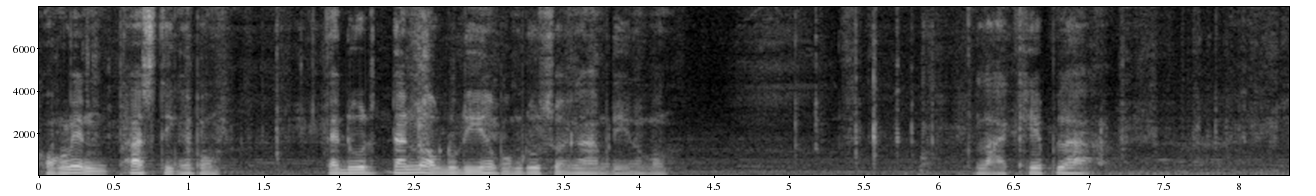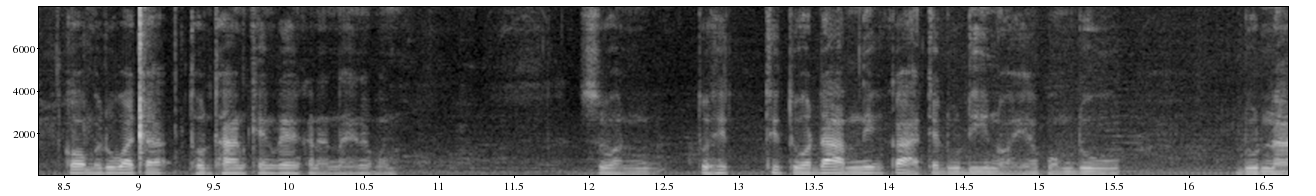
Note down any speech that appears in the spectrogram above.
ของเล่นพลาสติกนะผม แต่ดูด้านนอกดูดีนะผมดูสวยงามดีนะผมลายเคปล่าก็ไม่รู้ว่าจะทนทานแข็งแรงขนาดไหนนะผม ส่วน ตัวที่ที่ตัวด้ามนี่ก็อาจจะดูดีหน่อยครับ ผมดูดูหนา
